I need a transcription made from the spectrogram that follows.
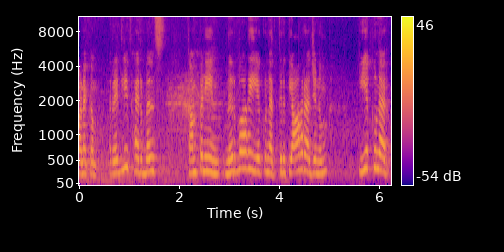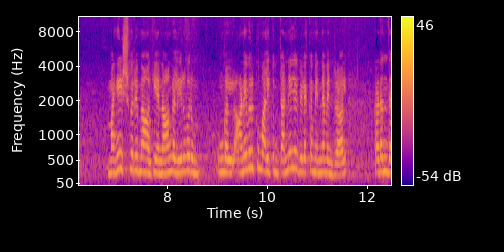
வணக்கம். ரெட்லீஃப் ஹெர்பல்ஸ் கம்பெனியின் நிர்வாக இயக்குனர் திரு தியாகராஜனும் இயக்குனர் மகேஸ்வரியும் ஆகிய நாங்கள் இருவரும் உங்கள் அனைவருக்கும் அளிக்கும் தன்னிலை விளக்கம் என்னவென்றால் கடந்த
